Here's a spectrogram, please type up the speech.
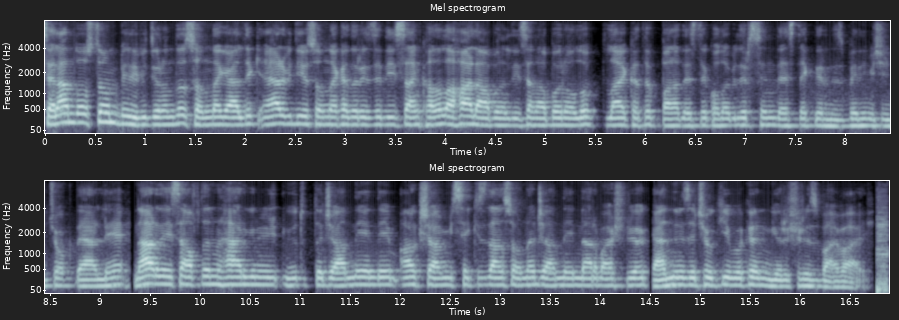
Selam dostum. Bir videonun da sonuna geldik. Eğer video sonuna kadar izlediysen kanala hala abone değilsen abone olup like atıp bana destek olabilirsin. Destekleriniz benim için çok değerli. Neredeyse haftanın her günü YouTube'da canlı yayındayım. Akşam 8'den sonra canlı yayınlar başlıyor. Kendinize çok iyi bakın. Görüşürüz. Bay bay.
